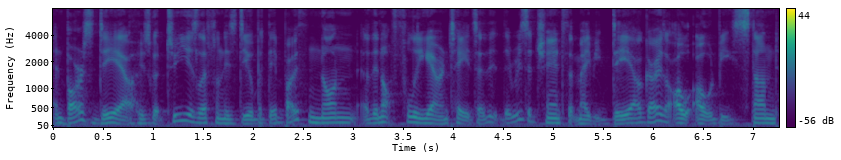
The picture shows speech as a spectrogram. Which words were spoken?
And Boris Diaw, who's got two years left on his deal, but they're both non, they're not fully guaranteed. So th- there is a chance that maybe Diaw goes. I, I would be stunned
